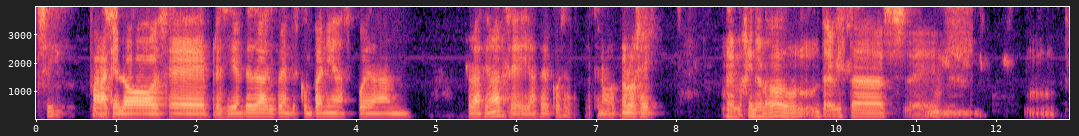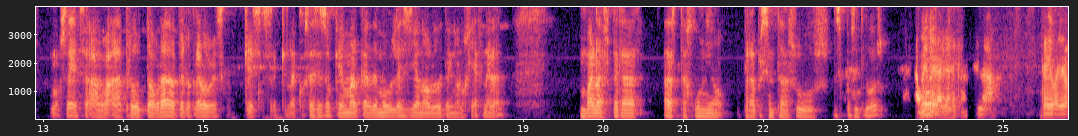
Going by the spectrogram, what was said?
Sí. Pues, para que los eh, presidentes de las diferentes compañías puedan relacionarse y hacer cosas, porque no, no lo sé. Me imagino, ¿no? Entrevistas... Eh no sé, a, producto habrá, pero claro, es que, es que, la cosa es eso, que marcas de móviles, ya no hablo de tecnología general, van a esperar hasta junio para presentar sus dispositivos. A mí me da que se cancela, te digo yo.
